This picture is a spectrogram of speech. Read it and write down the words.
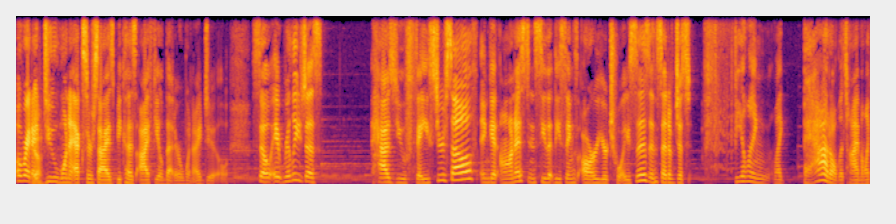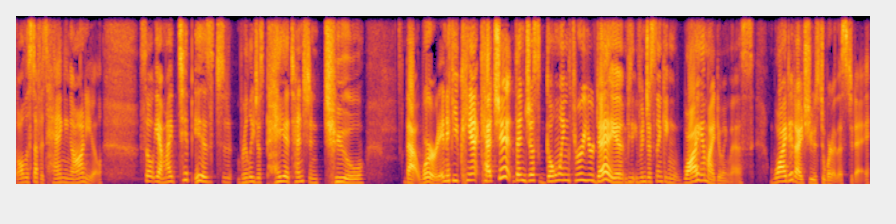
oh, right, I do want to exercise because I feel better when I do. So it really just has you face yourself and get honest and see that these things are your choices instead of just feeling like bad all the time and like all this stuff is hanging on you. So, yeah, my tip is to really just pay attention to that word. And if you can't catch it, then just going through your day and even just thinking, why am I doing this? Why did I choose to wear this today?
